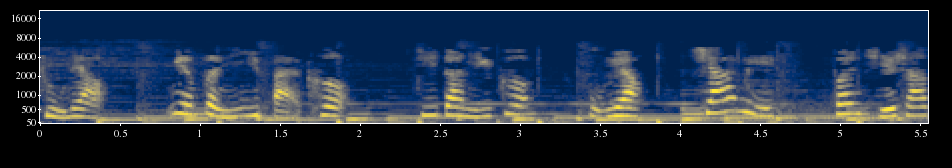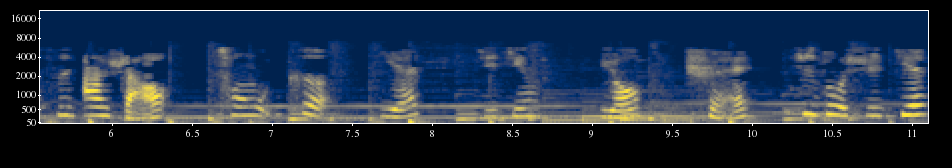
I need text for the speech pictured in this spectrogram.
主料：面粉一百克，鸡蛋一个，辅料：虾米、番茄沙司二勺，葱五克，盐、鸡精、油、水。制作时间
